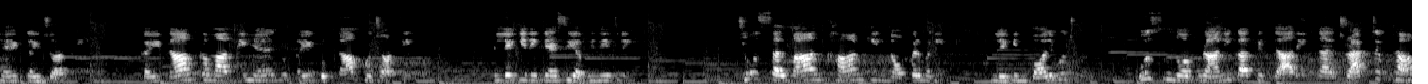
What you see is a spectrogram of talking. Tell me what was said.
हैं, कई जाती हैं, कई नाम कमाती हैं तो कई गुमनाम हो जाती हैं। लेकिन एक ऐसी अभिनेत्री जो सलमान खान की नौकर बनी थी, लेकिन बॉलीवुड में उस नौकरानी का किरदार इतना अट्रैक्टिव था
